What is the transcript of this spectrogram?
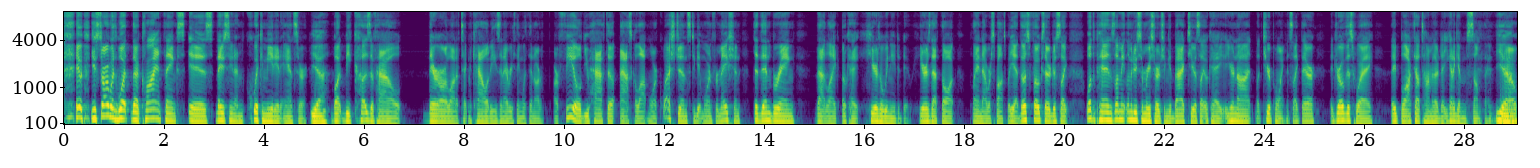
it- you start with what the client thinks is they just need a quick, immediate answer yeah, but because of how there are a lot of technicalities and everything within our, our field, you have to ask a lot more questions to get more information to then bring that like, okay, here's what we need to do. Here's that thought, planned out response. But yeah, those folks that are just like, well, it depends. Let me let me do some research and get back to you. It's like, okay, you're not to your point. It's like they're they drove this way. They blocked out time of their day. You got to give them something. You Yeah. know?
